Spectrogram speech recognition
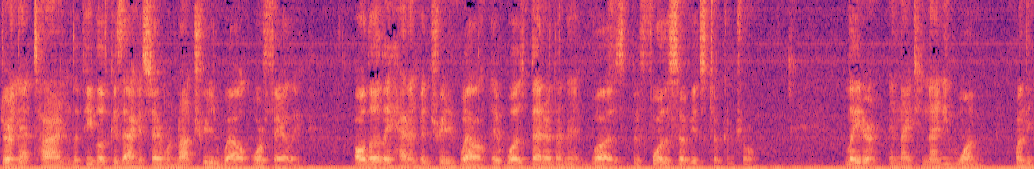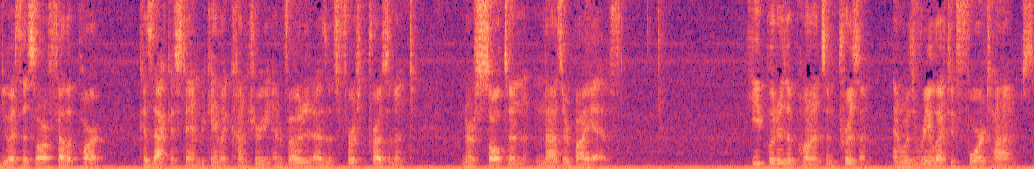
During that time, the people of Kazakhstan were not treated well or fairly. Although they hadn't been treated well, it was better than it was before the Soviets took control. Later, in 1991, when the USSR fell apart, Kazakhstan became a country and voted as its first president Nursultan Nazarbayev. He put his opponents in prison and was re-elected four times,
